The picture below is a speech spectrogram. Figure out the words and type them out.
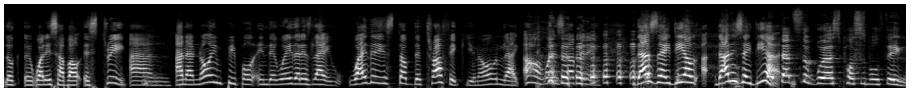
look, uh, what is about street and and annoying people in the way that is like why they stop the traffic. You know, like oh what is happening? That's the idea. That is the idea. But that's the worst possible thing.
